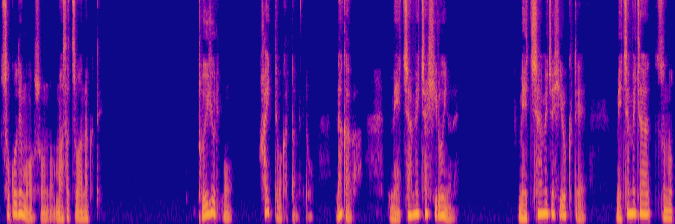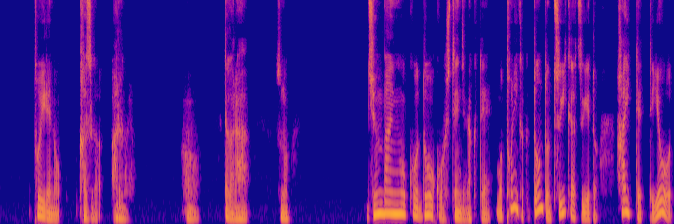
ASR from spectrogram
そこでもその摩擦はなくて。というよりも、入って分かったんだけど、中がめちゃめちゃ広いのね。めちゃめちゃ広くて、めちゃめちゃそのトイレの数があるのよ。うん。だから、その、順番をこうどうこうしてんじゃなくて、もうとにかくどんどん次から次へと入ってってよ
